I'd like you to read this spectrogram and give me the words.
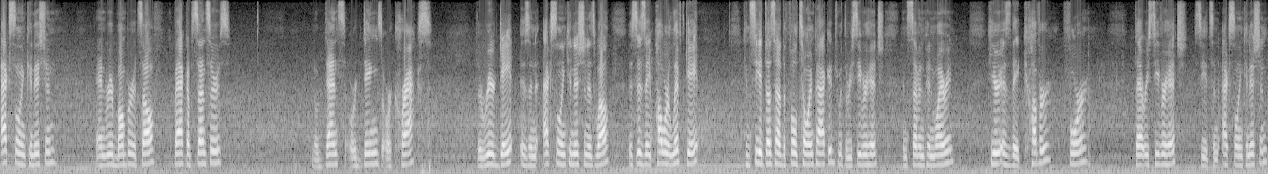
excellent condition and rear bumper itself. Backup sensors, no dents or dings or cracks. The rear gate is in excellent condition as well. This is a power lift gate. You can see it does have the full towing package with the receiver hitch and seven pin wiring. Here is the cover for that receiver hitch. See it's in excellent condition.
